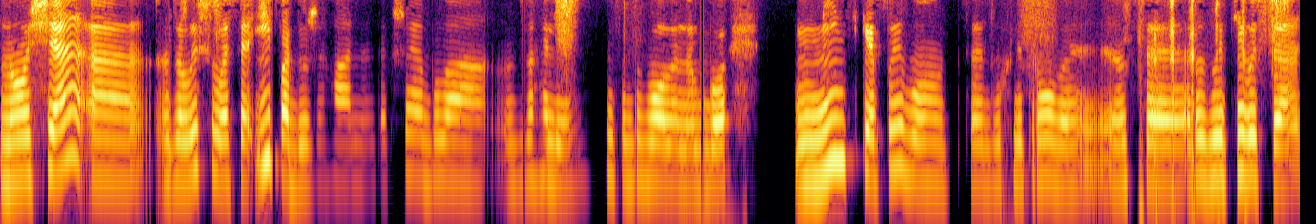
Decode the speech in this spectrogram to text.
Ну, ще е, залишилася іпа дуже гарна, так що я була взагалі задоволена, бо мінське пиво, це двохлітрове, це розлетілося,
